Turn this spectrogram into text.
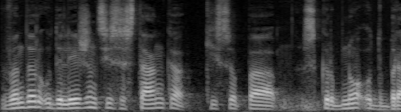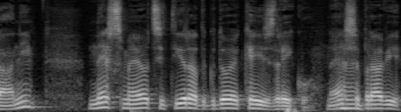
vendar udeleženci sestanka, ki so pa skrbno odbrani, ne smejo citirati, kdo je kaj izrekel. Ne? Se mhm. pravi,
